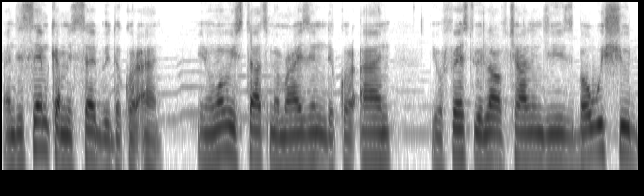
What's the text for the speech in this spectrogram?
and the same can be said with the Quran. You know, when we start memorizing the Quran, you're faced with a lot of challenges, but we should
